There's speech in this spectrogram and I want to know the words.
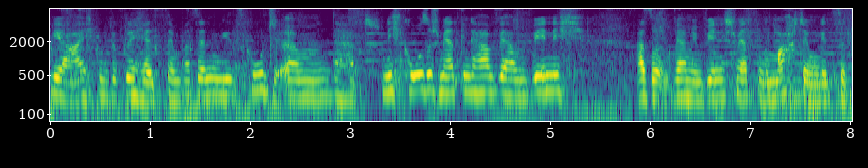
Ja, ich bin glücklich jetzt. Dem Patienten geht's gut. Ähm, der hat nicht große Schmerzen gehabt. Wir haben wenig, also wir haben ihm wenig Schmerzen gemacht. Dem geht's jetzt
